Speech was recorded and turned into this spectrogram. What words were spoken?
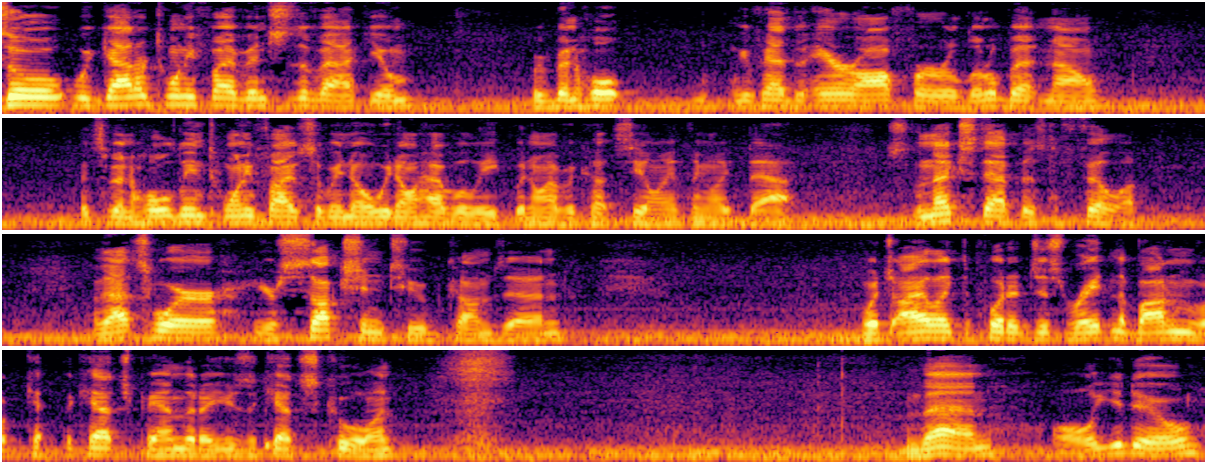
So we got our 25 inches of vacuum. We've been hold, we've had the air off for a little bit now. It's been holding 25 so we know we don't have a leak, we don't have a cut seal, anything like that. So the next step is to fill it. And that's where your suction tube comes in, which I like to put it just right in the bottom of a, the catch pan that I use to catch coolant. And then all you do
